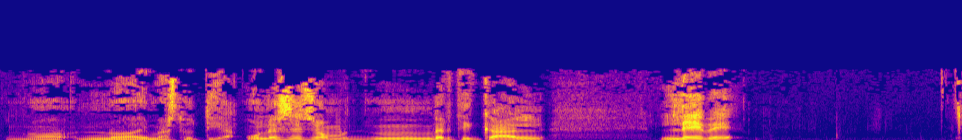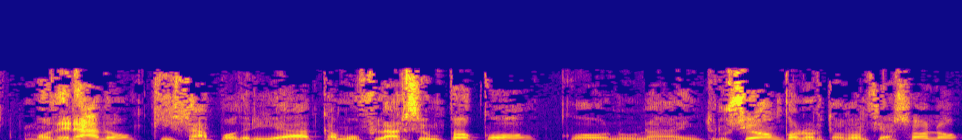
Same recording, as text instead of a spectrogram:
No, no hay más tutía. Un exceso mm, vertical leve, moderado, quizá podría camuflarse un poco con una intrusión, con ortodoncia solo,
